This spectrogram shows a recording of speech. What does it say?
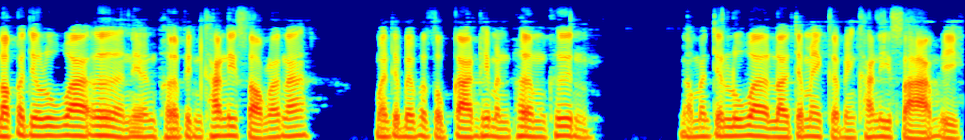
เราก็จะรู้ว่าเออเนี่ยมันเผลอเป็นครั้งที่สองแล้วนะมันจะเป็นประสบการณ์ที่มันเพิ่มขึ้นแล้วมันจะรู้ว่าเราจะไม่เกิดเป็นครั้งที่สามอีก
